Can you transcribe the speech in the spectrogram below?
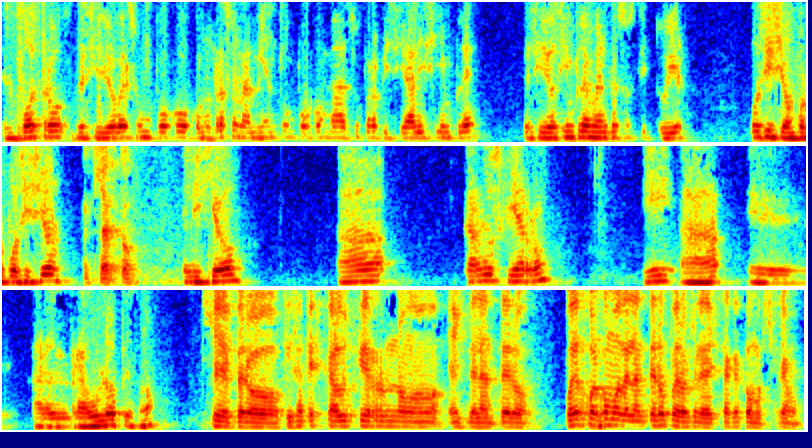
El Potro decidió verse un poco con un razonamiento un poco más superficial y simple, decidió simplemente sustituir posición por posición. Exacto. Eligió a Carlos Fierro y a eh, Raúl López, ¿no? Sí, pero fíjate que Carlos Fierro no es delantero. Puede jugar como delantero, pero se le destaca como extremo.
